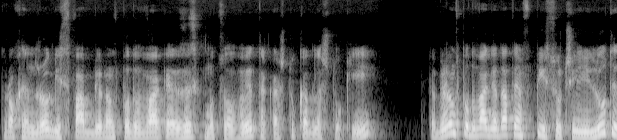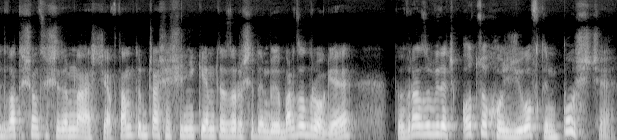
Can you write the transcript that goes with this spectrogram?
trochę drogi swap, biorąc pod uwagę zysk mocowy, taka sztuka dla sztuki, to biorąc pod uwagę datę wpisu, czyli luty 2017, a w tamtym czasie silniki MT-07 były bardzo drogie, to od razu widać o co chodziło w tym poście.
